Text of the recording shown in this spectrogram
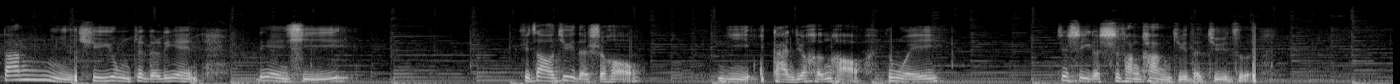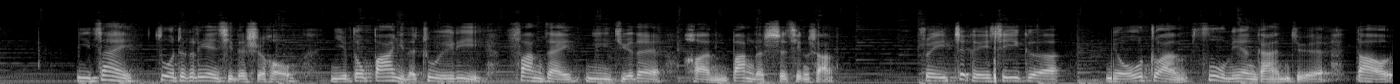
当你去用这个练练习去造句的时候。你感觉很好，因为这是一个释放抗拒的句子。你在做这个练习的时候，你都把你的注意力放在你觉得很棒的事情上，所以这个也是一个扭转负面感觉到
